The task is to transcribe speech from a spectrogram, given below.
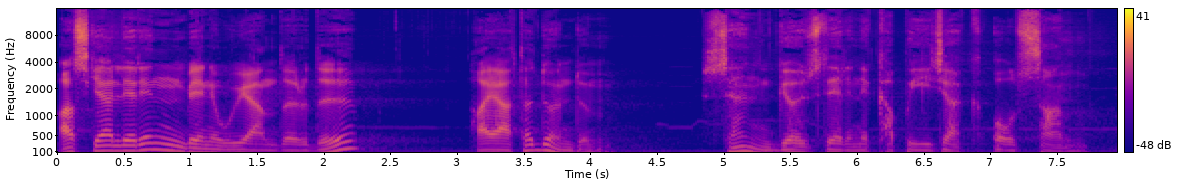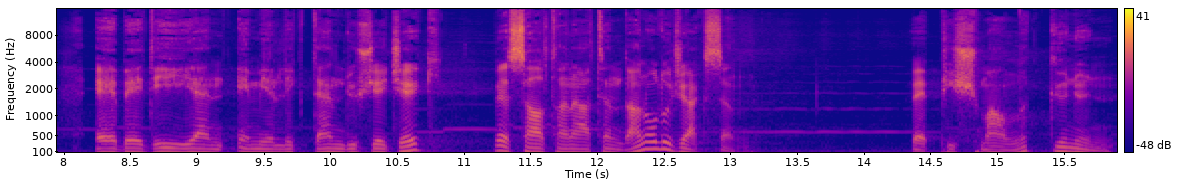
askerlerin beni uyandırdı, hayata döndüm. Sen gözlerini kapayacak olsan, ebediyen emirlikten düşecek ve saltanatından olacaksın. Ve pişmanlık günün,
